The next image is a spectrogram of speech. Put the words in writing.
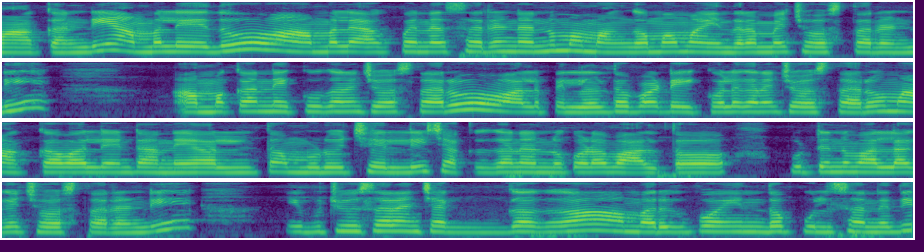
మాకండి అమ్మ లేదు అమ్మ లేకపోయినా సరే నన్ను మా మంగమ్మ మా ఇంద్రమ్మే చూస్తారండి. అమ్మ కన్నా ఎక్కువగానే చూస్తారు వాళ్ళ పిల్లలతో పాటు ఈక్వల్గానే చూస్తారు. మా అక్క వాళ్ళు ఏంటి అన్నయ్య వాళ్ళని తమ్ముడు చెల్లి చక్కగా నన్ను కూడా వాళ్ళతో పుట్టిన వాళ్ళలాగే చూస్తారండి. ఇప్పుడు చూసారని చక్కగా మరిగిపోయిందో పులుసు అనేది.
